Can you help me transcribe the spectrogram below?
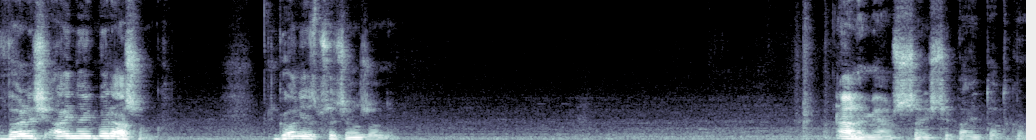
Welś eine Überraschung. Gon jest przeciążony. Ale miałem szczęście, pani Totko.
